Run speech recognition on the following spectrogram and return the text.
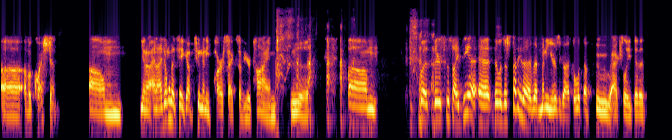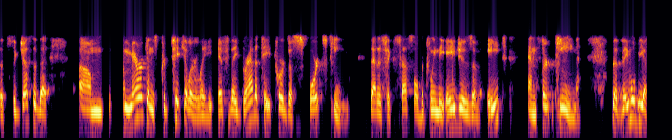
uh, of a question. Um, you know, and I don't want to take up too many parsecs of your time. um, but there's this idea. Uh, there was a study that I read many years ago. I have to look up who actually did it. That suggested that um, Americans, particularly, if they gravitate towards a sports team that is successful between the ages of eight and thirteen, that they will be a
